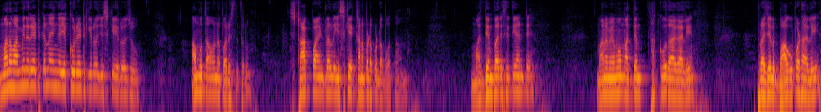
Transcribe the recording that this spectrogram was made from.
మనం అమ్మిన రేటు కన్నా ఇంకా ఎక్కువ రేటుకి ఈరోజు ఇసుక ఈరోజు అమ్ముతా ఉన్న పరిస్థితులు. స్టాక్ పాయింట్లలో ఇసుకే కనపడకుండా పోతా ఉంది. మద్యం పరిస్థితి అంటే మనమేమో మద్యం తక్కువ తాగాలి ప్రజలు బాగుపడాలి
